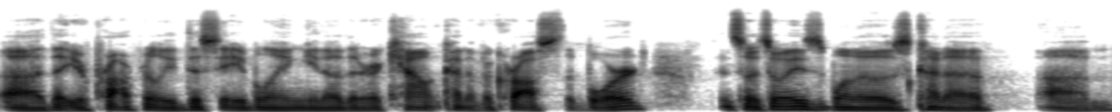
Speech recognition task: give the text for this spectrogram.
uh, that you're properly disabling you know their account kind of across the board. And so it's always one of those kind of um,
